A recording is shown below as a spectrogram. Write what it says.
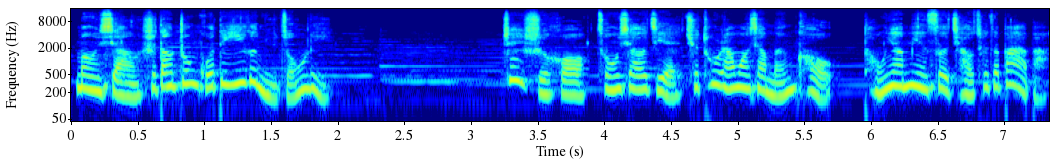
梦想是当中国第一个女总理。这时候，丛小姐却突然望向门口，同样面色憔悴的爸爸，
